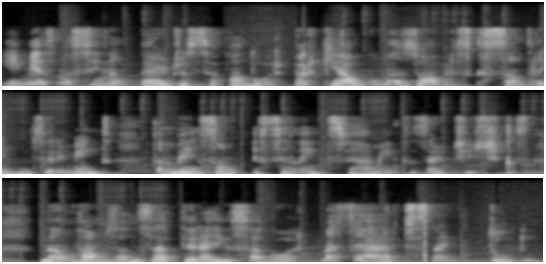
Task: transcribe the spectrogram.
e mesmo assim não perde o seu valor, porque algumas obras que são para entretenimento também são excelentes ferramentas artísticas. Não vamos nos ater a isso agora. Mas se a arte está em tudo, tudo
